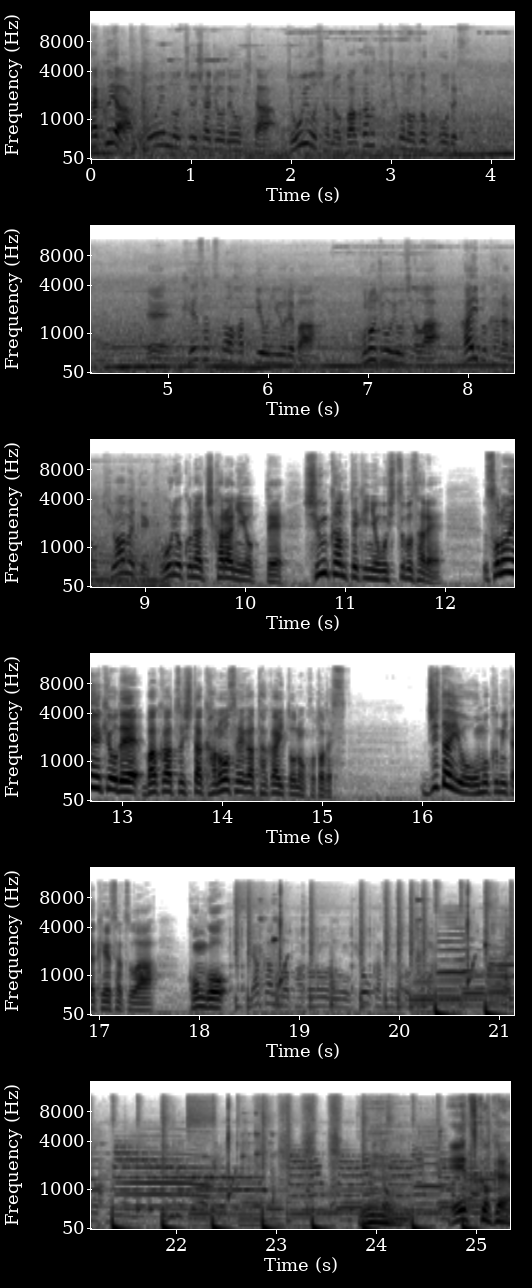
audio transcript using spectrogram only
昨夜公園の駐車場で起きた乗用車の爆発事故の続報です、えー警察の発表によればこの乗用車は外部からの極めて強力な力によって瞬間的に押しつぶされその影響で爆発した可能性が高いとのことです。事態を重く見た警察は今後夜間のパトロールを強化するとともに事態の解明に全力を挙げる方針です。悦子君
